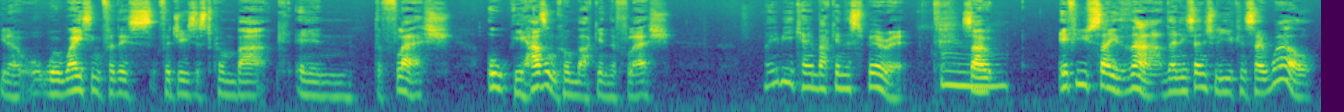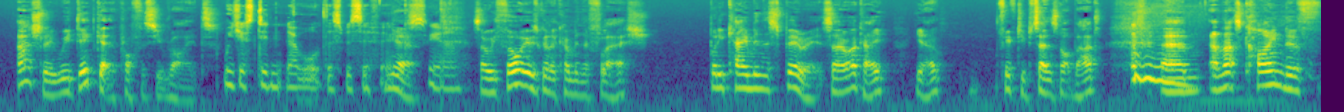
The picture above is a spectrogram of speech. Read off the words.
you know, we're waiting for this for Jesus to come back in the flesh. Oh, he hasn't come back in the flesh. Maybe he came back in the spirit. So if you say that, then essentially you can say, well, actually, we did get the prophecy right. we just didn't know all the specifics. Yeah, So we thought he was going to come in the flesh, but he came in the spirit. So okay, you know, fifty percent's not bad, um, and that's kind of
